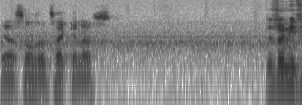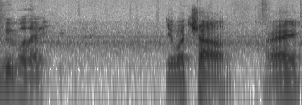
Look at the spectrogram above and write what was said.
Yeah, someone's attacking us. There's only two people there. Yeah, watch out. Alright?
